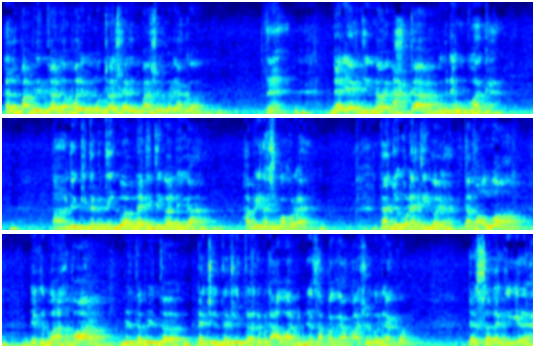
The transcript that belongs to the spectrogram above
Dalam bab berita ada paling kemuncak sekali bab syurga dan neraka. Nah. Dan yang ketiga ahkam mengenai hukum hakam. Ha, jadi kita ketiga mengaji tiga ni kan habislah sebuah Quran. Tajuk Quran tiga ya. Pertama Allah, yang kedua akhbar, berita-berita dan cerita-cerita daripada awal dunia sampai rapat syurga neraka. Dan satu lagi ialah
